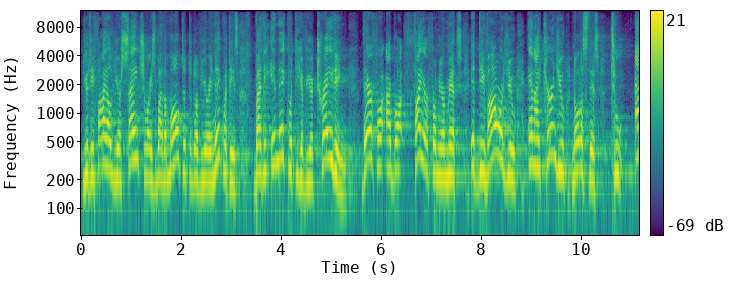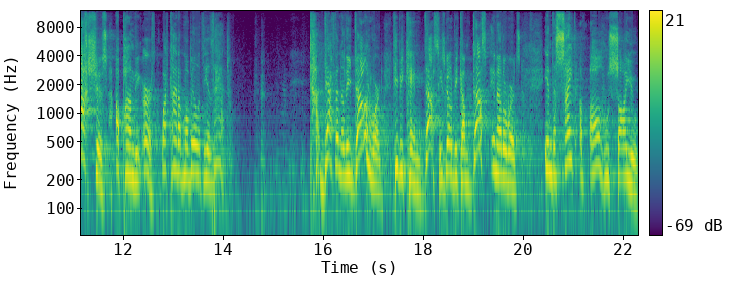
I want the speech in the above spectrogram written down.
You defiled your sanctuaries by the multitude of your iniquities, by the iniquity of your trading. Therefore I brought fire from your midst. It devoured you, and I turned you, notice this, to ashes upon the earth. What kind of mobility is that? definitely downward. He became dust. He's going to become dust, in other words in the sight of all who saw you.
